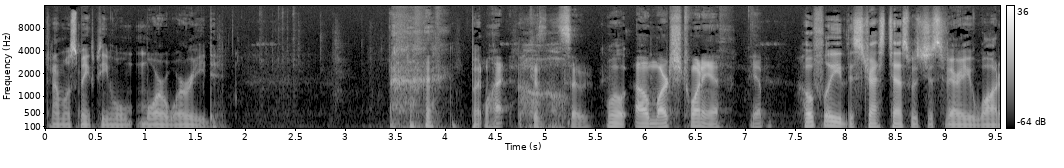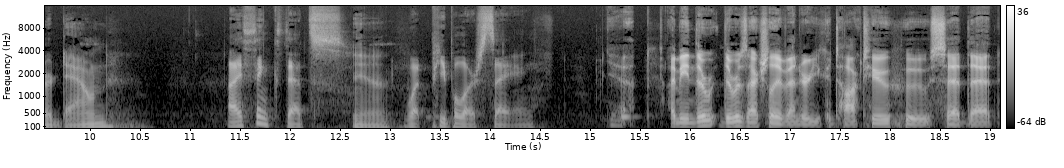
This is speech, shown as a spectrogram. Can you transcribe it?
That almost makes me more worried. but What? 'Cause it's so. well, Oh, March 20th. Yep. hopefully the stress test was just very watered down. I think that's Yeah. what people are saying. Yeah. I mean, there there was actually a vendor you could talk to who said that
